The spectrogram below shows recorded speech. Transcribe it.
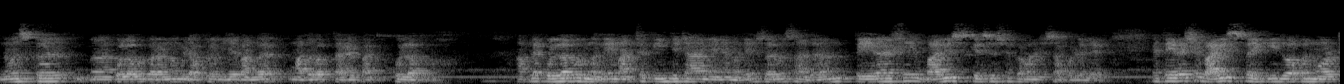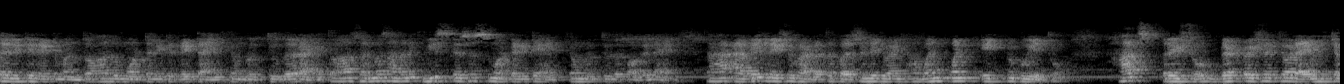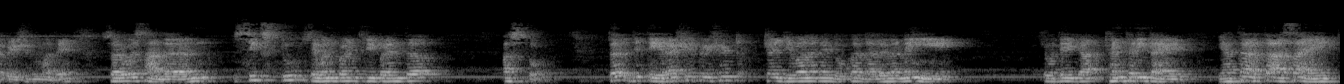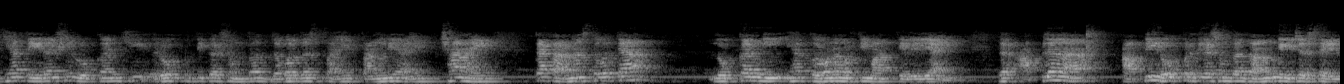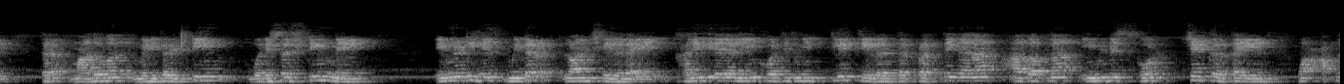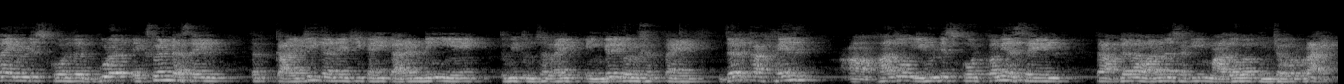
नमस्कार कोल्हापूरकरांनो मी डॉक्टर विजय बांगर माधवक तारेपाट कोल्हापूर. आपल्या कोल्हापूरमध्ये मागच्या तीन ते चार महिन्यामध्ये सर्वसाधारण तेराशे बावीस केसेसच्या करोनाचे सापडलेले आहेत. या तेराशे बावीस पैकी जो आपण मॉर्टॅलिटी रेट म्हणतो हा जो मॉर्टॅलिटी रेट आहे किंवा मृत्यू दर आहे तो हा सर्वसाधारण वीस केसेस मॉर्टॅलिटी आहेत किंवा मृत्यू दर पावलेले आहे. तर हा ऍव्हरेज रेशो काढला तर पर्सेंटेज वाईज हा one point eight to two येतो. हाच रेशो ब्लड प्रेशर किंवा डायबिटीसच्या पेशंटमध्ये सर्वसाधारण six to seven point three पर्यंत असतो. तर जे तेराशे पेशंटच्या जीवाला काही धोका झालेला नाहीये किंवा ते ठणठणीत आहेत याचा अर्थ असा आहे की ह्या तेराशे लोकांची रोगप्रतिकार क्षमता जबरदस्त आहे चांगली आहे छान आहे. त्या कारणास्तव त्या लोकांनी ह्या करोनावरती मात केलेली आहे. जर आपल्याला आपली रोगप्रतिकार क्षमता जाणून घ्यायची असेल तर माधवबाग मेडिकल टीम व रिसर्च टीमने इम्युनिटी हेल्थ मीटर लॉन्च केलेलं आहे. खाली दिलेल्या लिंक वरती तुम्ही क्लिक केलं तर प्रत्येकाला आपापला इम्युनिटी स्कोर चेक करता येईल. व आपला इम्युनिटी स्कोर जर गुड एक्सलंट असेल तर काळजी करण्याची काही कारण नाहीये. तुम्ही तुमचा लाईफ एन्जॉय करू शकताय. जर का हेल्थ हा जो इम्युनिटी स्कोर कमी असेल तर आपल्याला वाढवण्यासाठी माधवबाग तुमच्या बरोबर आहे.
